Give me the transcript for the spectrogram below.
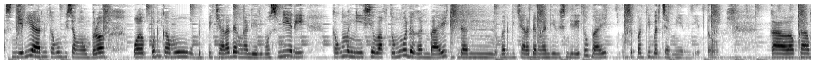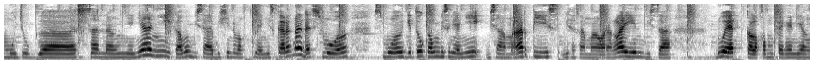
sendirian kamu bisa ngobrol walaupun kamu berbicara dengan dirimu sendiri. Kamu mengisi waktumu dengan baik dan berbicara dengan diri sendiri itu baik seperti bercermin gitu. Kalau kamu juga senangnya nyanyi kamu bisa habisin waktu nyanyi. Sekarang kan ada small small gitu. Kamu bisa nyanyi bisa sama artis bisa sama orang lain bisa duet. Kalau kamu pengen yang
